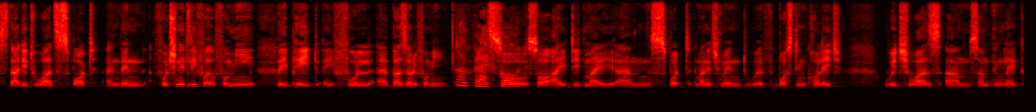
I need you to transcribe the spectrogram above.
study towards sport. And then, fortunately for, for me, they paid a full uh, bursary for me. Oh, praise so, God. So I did my um, sport management with Boston College. Which was um, something like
